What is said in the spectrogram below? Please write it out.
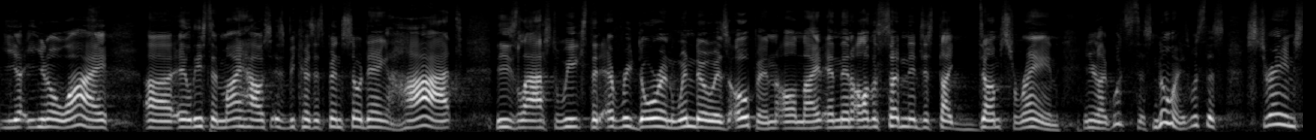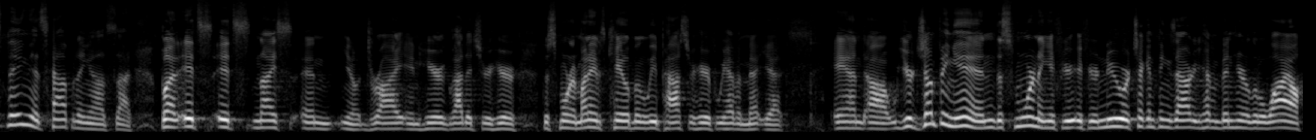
You, know why? Uh, at least in my house, is because it's been so dang hot these last weeks that every door and window is open all night, and then all of a sudden it just like dumps rain, and you're like, "What's this noise? What's this strange thing that's happening outside?" But it's it's nice and you know dry in here. Glad that you're here this morning. My name is Caleb, and the lead pastor here. If we haven't met yet. And uh, you're jumping in this morning, if you're, if you're new or checking things out or you haven't been here a little while,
